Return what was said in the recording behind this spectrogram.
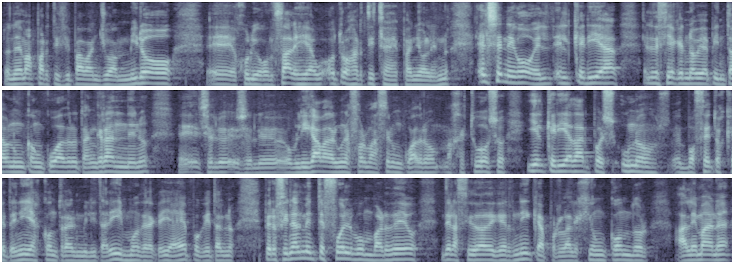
donde además participaban Joan Miró, eh, Julio González y otros artistas españoles. Él se negó, él, quería, él decía que no había pintado nunca un cuadro tan grande. Eh, se, le, obligaba de alguna forma a hacer un cuadro majestuoso y él quería dar pues unos bocetos que tenías contra el militarismo de aquella época y tal, ¿no? pero finalmente fue el bombardeo de la ciudad de Guernica por la Legión Cóndor alemana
